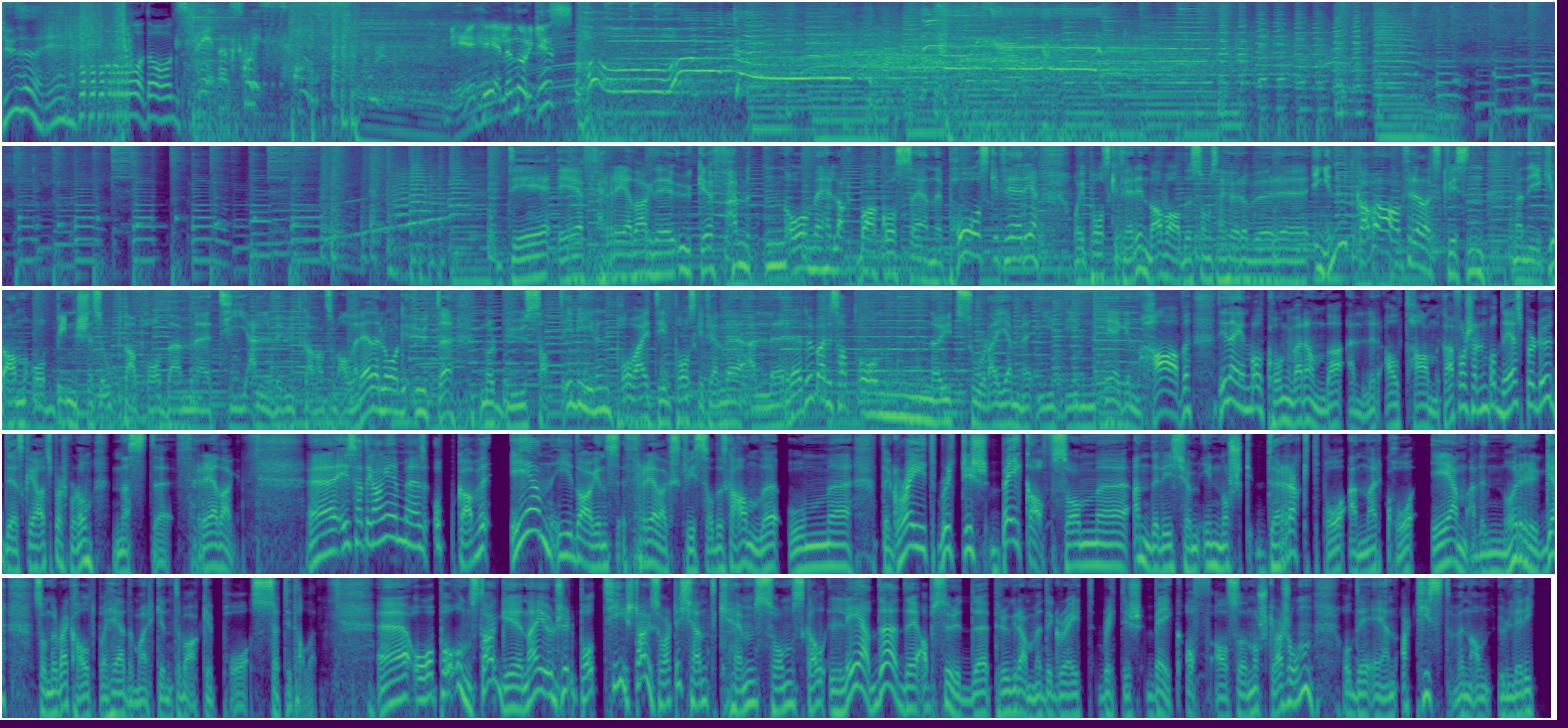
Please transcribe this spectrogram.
Du hører Både Ågs fredagsquiz. Med hele Norges Det er fredag, det er uke 15, og vi har lagt bak oss en påskeferie. Og i påskeferien da var det som seg hører bør eh, ingen utgave av fredagskvissen, men det gikk jo an å binge seg opp da på de 10-11 utgavene som allerede lå ute når du satt i bilen på vei til påskefjellet, eller du bare satt og nøyt sola hjemme i din egen hage, din egen balkong, veranda eller altan. Hva er forskjellen på det, spør du? Det skal jeg ha et spørsmål om neste fredag. Eh, i setter i med oppgave én i dagens fredagskviss, og det skal handle om eh, The Great British Bake Off, som eh, endelig kommer i norsk drakt på NRK1, eller Norge, som det ble kalt på Hedmarken tilbake på 70-tallet. Eh, Og på onsdag, nei unnskyld, på tirsdag så ble det kjent hvem som skal lede det absurde programmet The Great British Bake Off, altså den norske versjonen, og det er en artist ved navn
